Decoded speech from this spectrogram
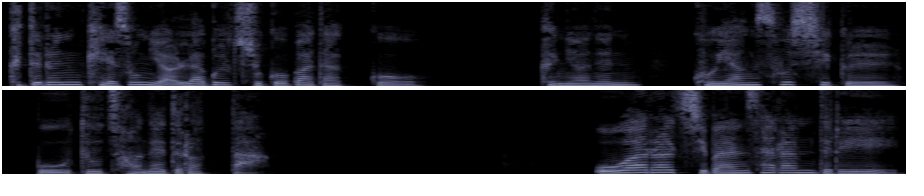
그들은 계속 연락을 주고받았고 그녀는 고향 소식을 모두 전해들었다. 오하라 집안 사람들이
